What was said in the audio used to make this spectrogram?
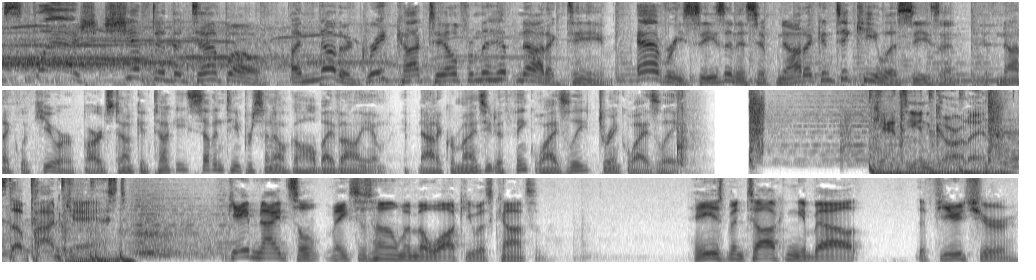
The splash shifted the tempo. Another great cocktail from the Hpnotiq team. Every season is Hpnotiq and Tequila season. Hpnotiq Liqueur, Bardstown, Kentucky, 17% alcohol by volume. Hpnotiq reminds you to think wisely, drink wisely. Canty and Carlin, the podcast. Gabe Neitzel makes his home in Milwaukee, Wisconsin. He has been talking about the future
